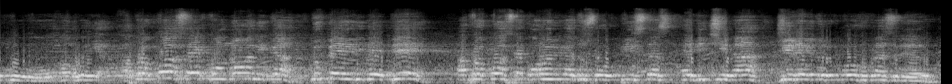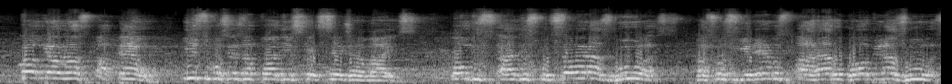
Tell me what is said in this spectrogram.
o, a proposta econômica do PMDB a proposta econômica dos golpistas é de tirar direito do povo brasileiro. Qual é o nosso papel? Isso vocês não podem esquecer jamais. A discussão é nas ruas. Nós conseguiremos parar o golpe nas ruas,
